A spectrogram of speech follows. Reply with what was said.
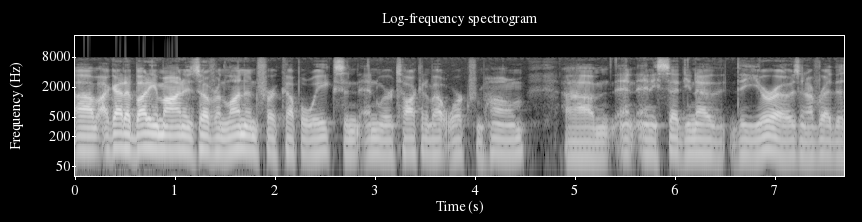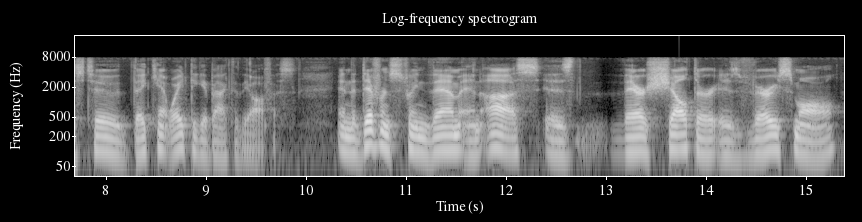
um, i got a buddy of mine who's over in london for a couple weeks and, and we were talking about work from home um, and, and he said you know the euros and i've read this too they can't wait to get back to the office and the difference between them and us is their shelter is very small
